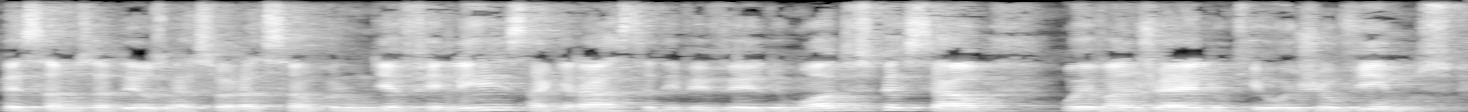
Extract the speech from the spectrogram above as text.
Peçamos a Deus nessa oração por um dia feliz, a graça de viver de modo especial o Evangelho que hoje ouvimos,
